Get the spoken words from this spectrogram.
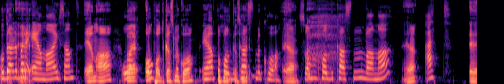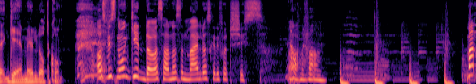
Og da er det bare én A, ikke sant? En A og, Og- og podkast med K. Ja, podcast podkast med K. Ja. Så podkasten Vana Ja, at uh, Gmail.com. Altså Hvis noen gidder å sende oss en mail, da skal de få et kyss. Ja, for faen. Men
